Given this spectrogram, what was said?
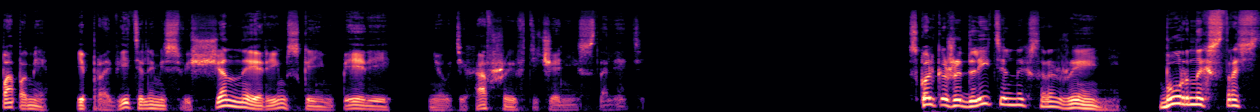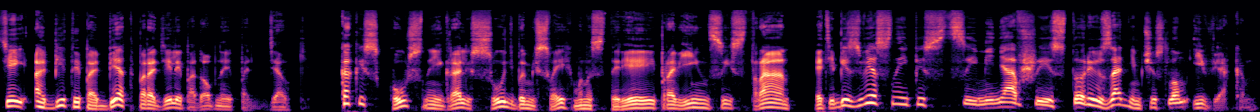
папами и правителями священной Римской империи, не утихавшие в течение столетий. Сколько же длительных сражений, бурных страстей, обид и побед породили подобные подделки. Как искусно играли судьбами своих монастырей, провинций, стран эти безвестные писцы, менявшие историю задним числом и веком.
